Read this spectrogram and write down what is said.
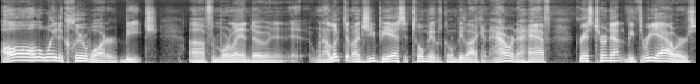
all the way to Clearwater Beach uh, from Orlando, and it, when I looked at my GPS, it told me it was going to be like an hour and a half. Chris turned out to be three hours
